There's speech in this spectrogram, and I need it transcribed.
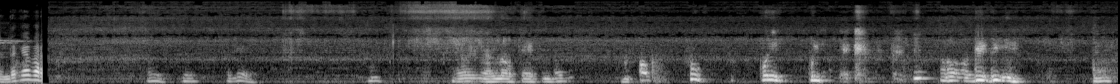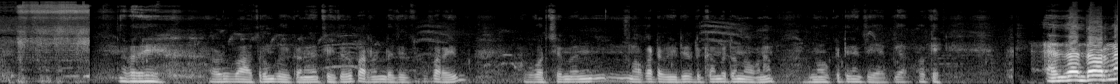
എന്തൊക്കെ പറയാം ഓക്കെ. ഓക്കെ, ഇടിക്ക്. അപ്പോൾ അതെ അവിടെ ബാത്റൂം പോയിക്കാണ്. ഞാൻ ചേച്ചിയോട് പറഞ്ഞിട്ടുണ്ട്. ചേച്ചി പറയും. അപ്പോൾ കുറച്ച് നോക്കട്ടെ വീഡിയോ എടുക്കാൻ പറ്റുമെന്ന് നോക്കണം. നോക്കിയിട്ട് ഞാൻ ചെയ്യാം. ഓക്കെ എന്താ എന്താ പറഞ്ഞ?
